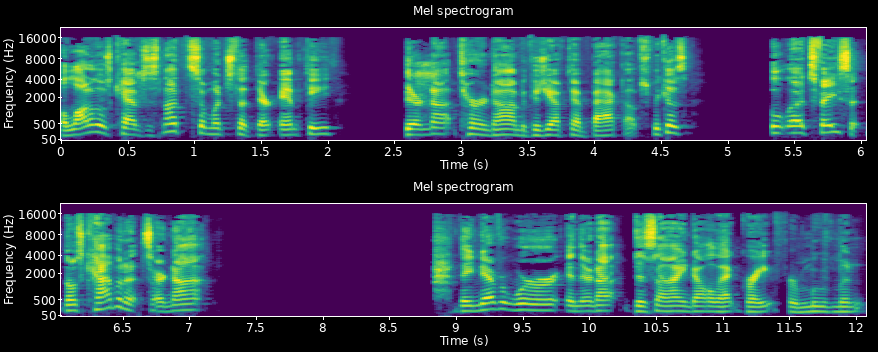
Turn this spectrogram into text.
a lot of those cabs. It's not so much that they're empty; they're not turned on because you have to have backups. Because let's face it, those cabinets are not. They never were, and they're not designed all that great for movement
